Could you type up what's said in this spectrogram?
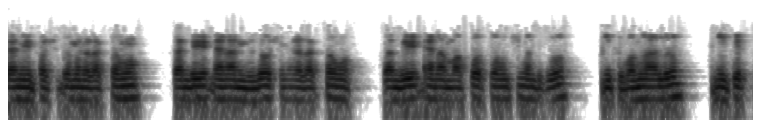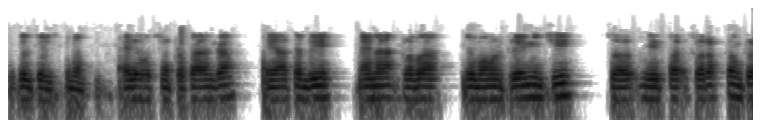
దాని పరిశుద్ధమైన రక్తము తండ్రి నేను నిర్దోషమైన రక్తము తండ్రి నేను మా కోసం ఉంచినందుకు నీకు వందనాలు నీకే స్థితులు తెలుసుకున్నాం అయితే వచ్చిన ప్రకారంగా అయ్యా తండ్రి అయినా ప్రభా నువ్వు మమ్మల్ని ప్రేమించి స్వ- నీ స్వ- స్వరక్తంతో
